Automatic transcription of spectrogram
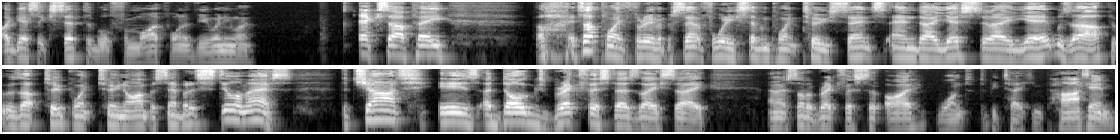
I guess acceptable from my point of view anyway. XRP Oh, it's up 0.3 of a percent, 47.2 cents. And uh, yesterday, yeah, it was up. It was up 2.29%, but it's still a mess. The chart is a dog's breakfast, as they say. And it's not a breakfast that I want to be taking part in.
